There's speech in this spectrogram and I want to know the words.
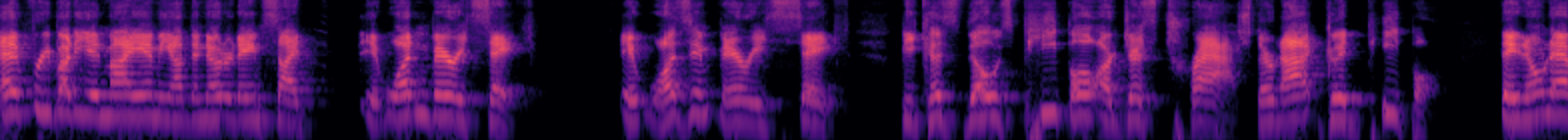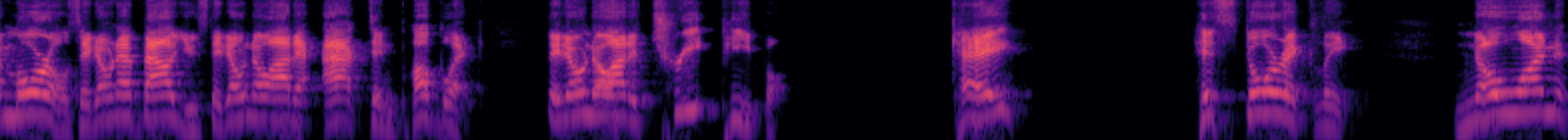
everybody in Miami on the Notre Dame side, it wasn't very safe. It wasn't very safe because those people are just trash. They're not good people. They don't have morals. They don't have values. They don't know how to act in public. They don't know how to treat people. Okay? Historically, no one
